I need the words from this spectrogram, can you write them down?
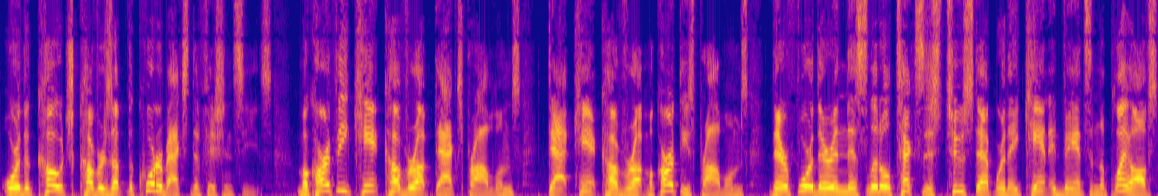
or the coach covers up the quarterback's deficiencies. McCarthy can't cover up Dak's problems. Dak can't cover up McCarthy's problems. Therefore, they're in this little Texas two step where they can't advance in the playoffs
